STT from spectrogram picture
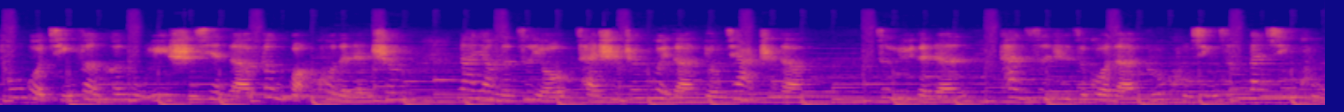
通过勤奋和努力实现的更广阔的人生，那样的自由才是珍贵的、有价值的。自律的人看似日子过得如苦行僧般辛苦，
